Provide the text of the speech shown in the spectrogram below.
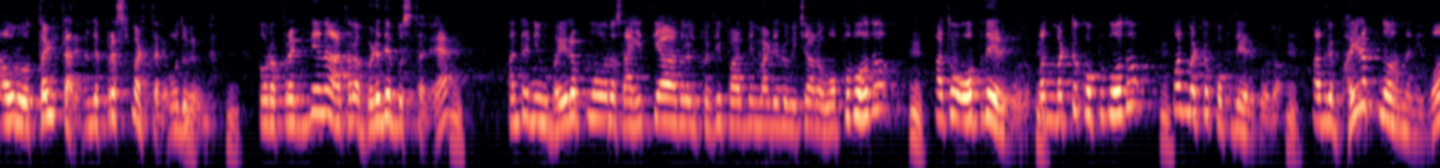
ಅವರು ತಳ್ತಾರೆ ಅಂದ್ರೆ ಪ್ರೆಸ್ ಮಾಡ್ತಾರೆ ಓದುಗರನ್ನ. ಅವರ ಪ್ರಜ್ಞೆನ ಆ ಥರ ಬಡಿದೆಬ್ಬಿಸ್ತಾರೆ ಅಂದ್ರೆ ನೀವು ಭೈರಪ್ಪನವರ ಸಾಹಿತ್ಯ ಅದರಲ್ಲಿ ಪ್ರತಿಪಾದನೆ ಮಾಡಿರೋ ವಿಚಾರ ಒಪ್ಪಬಹುದು ಅಥವಾ ಒಪ್ಪದೇ ಇರ್ಬೋದು. ಒಂದು ಮಟ್ಟಕ್ಕೆ ಒಪ್ಪಬಹುದು ಒಂದು ಮಟ್ಟಕ್ಕೆ ಒಪ್ಪದೇ ಇರ್ಬೋದು. ಆದ್ರೆ ಭೈರಪ್ಪನವ್ರನ್ನ ನೀವು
